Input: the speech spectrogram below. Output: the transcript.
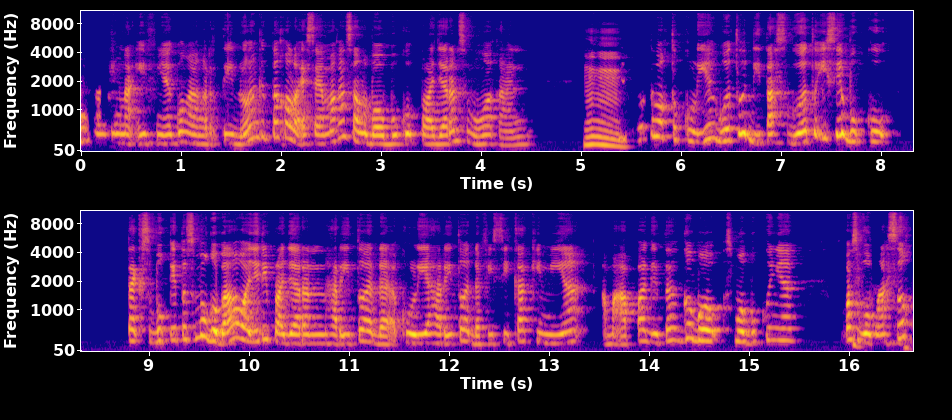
ya saking naifnya gue nggak ngerti. Dulu kan kita kalau SMA kan selalu bawa buku pelajaran semua kan. Hmm. Itu tuh waktu kuliah gue tuh di tas gue tuh isi buku textbook itu semua gue bawa. Jadi pelajaran hari itu ada kuliah hari itu ada fisika, kimia, sama apa gitu. Gue bawa semua bukunya. Pas gue masuk,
